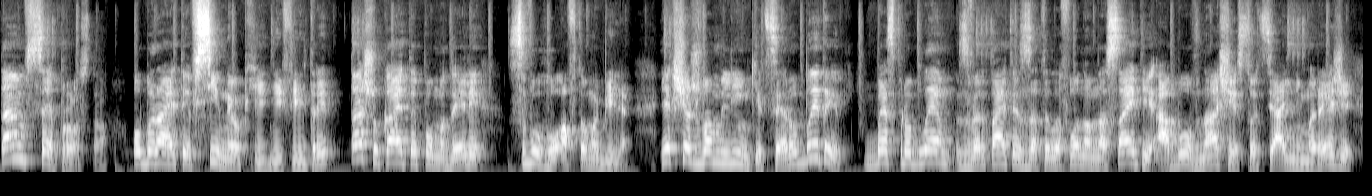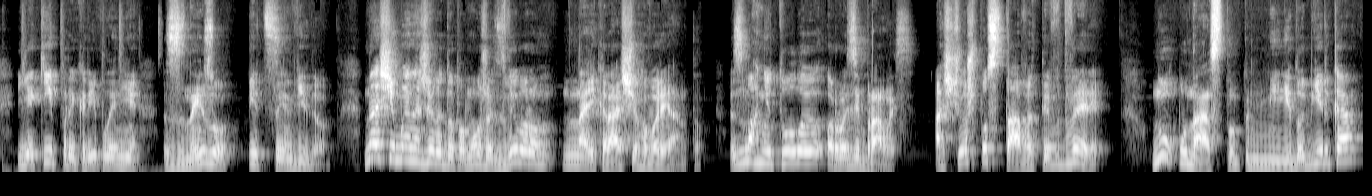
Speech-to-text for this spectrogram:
Там все просто. Обирайте всі необхідні фільтри та шукайте по моделі свого автомобіля. Якщо ж вам ліньки це робити, без проблем звертайтесь за телефоном на сайті або в наші соціальні мережі, які прикріплені знизу під цим відео. Наші менеджери допоможуть з вибором найкращого варіанту. З магнітолою розібрались. А що ж поставити в двері? Ну, у нас тут міні-добірка,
